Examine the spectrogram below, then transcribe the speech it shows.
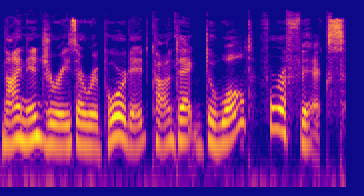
Nine injuries are reported. Contact DeWalt for a fix.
